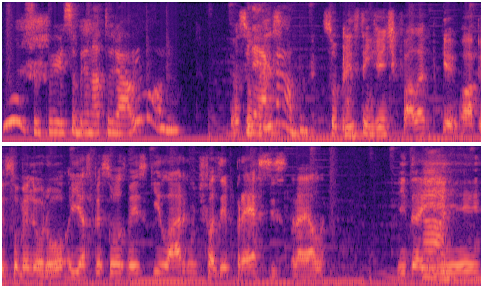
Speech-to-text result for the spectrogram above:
uh, super sobrenatural e morre. Então, E sobre, daí isso, acaba. sobre isso tem gente que fala porque ó, a pessoa melhorou e as pessoas meio que largam de fazer preces pra ela. E daí.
